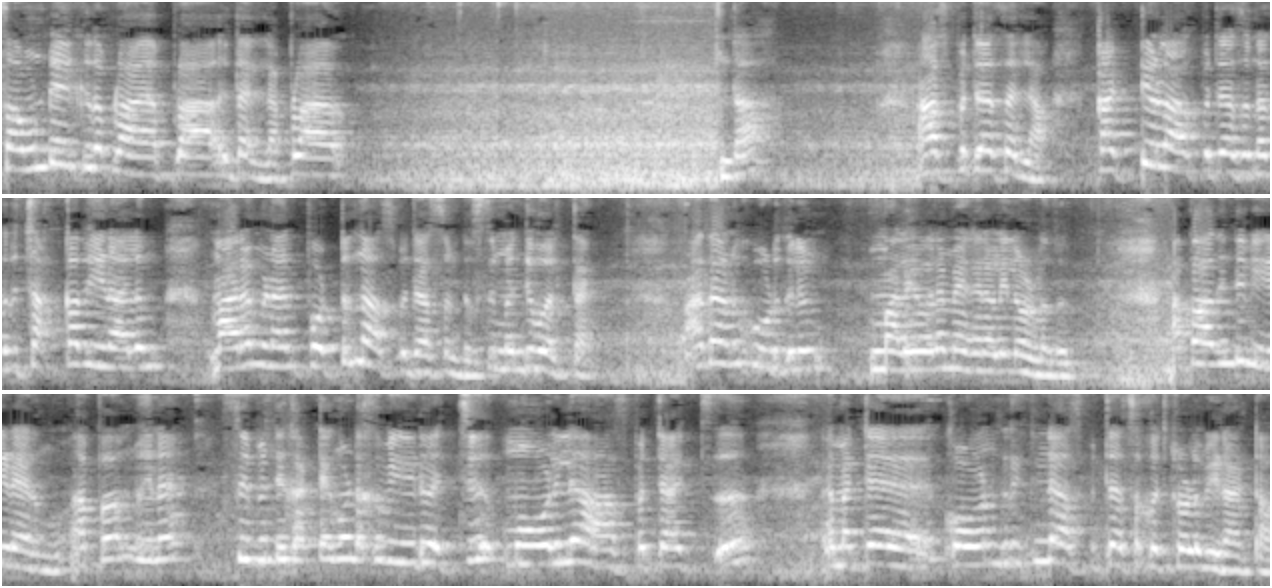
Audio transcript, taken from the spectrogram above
സൗണ്ട് കേൾക്കുന്ന പ്ലാ പ്ലാ ഇതല്ല പ്ലാ എന്താ? ആസ്പെറ്റാസ് അല്ല. കട്ടിയുള്ള ആസ്പെറ്റാസ് ഉണ്ട്. അതിന് ചക്ക വീണാലും മരം വീണാലും പൊട്ടുന്ന ആസ്പെറ്റാസ് ഉണ്ട്. സിമെന്റ് പോലത്തെ. അതാണ് കൂടുതലും മലയോര മേഖലകളിലുള്ളത്. അപ്പൊ അതിന്റെ വീടായിരുന്നു. അപ്പം ഇങ്ങനെ സിമെന്റ് കട്ടയും കൊണ്ടൊക്കെ വീട് വെച്ച് മുകളിൽ ആസ്പെറ്റാസ് മറ്റേ കോൺക്രീറ്റിന്റെ ആസ്പെറ്റാസ് ഒക്കെ വെച്ചിട്ടുള്ള വീടാണ് കേട്ടോ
